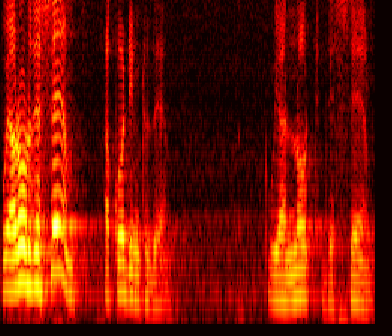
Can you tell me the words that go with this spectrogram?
We are all the same according to them. We are not the same.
